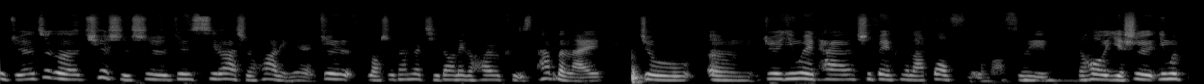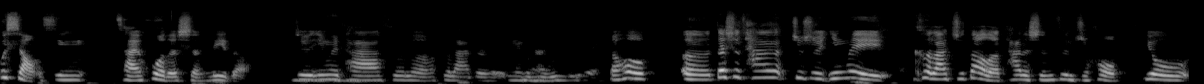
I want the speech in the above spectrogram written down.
我觉得这个确实是，就是希腊神话里面，就是老师刚才提到那个 Heracles，他本来就，嗯，就是因为他是被赫拉报复了嘛，所以，然后也是因为不小心才获得神力的，就是因为他喝了赫拉的那个母乳，然后，呃，但是他就是因为克拉知道了他的身份之后，又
